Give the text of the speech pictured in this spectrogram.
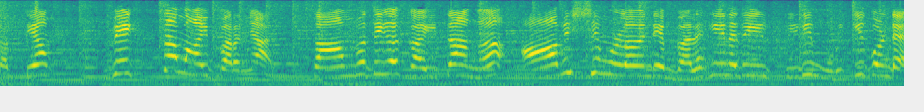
സത്യം. വ്യക്തമായി പറഞ്ഞാൽ സാമ്പത്തിക കൈത്താങ്ങ് ആവശ്യമുള്ളവന്റെ ബലഹീനതയിൽ പിടിമുറുക്കിക്കൊണ്ട്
